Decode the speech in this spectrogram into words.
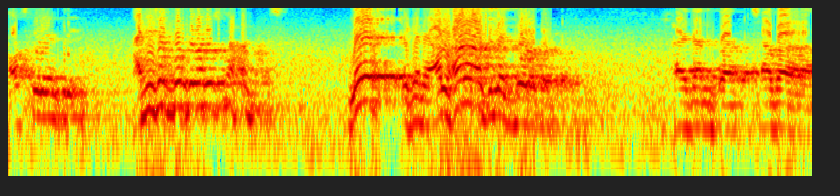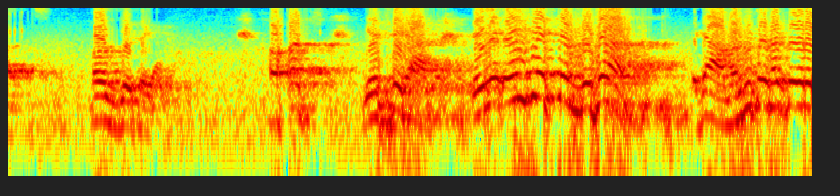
হজ করে আছি হাজি সাহেব বলতে পারোস না? লেখ, এখানে আলহাজ লেখ বড় করে শয়তান কয়, সাবাস, হজ গেছে গা। হজ গেছে গা। তাইলে এই যে একটা মেজাজ, এটা আমার ভিতরে থাকতে পারে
